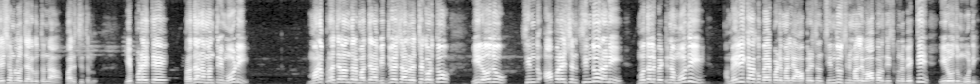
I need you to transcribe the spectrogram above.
దేశంలో జరుగుతున్న పరిస్థితులు. ఎప్పుడైతే ప్రధానమంత్రి మోడీ మన ప్రజలందరి మధ్యన విద్వేషాలు రెచ్చగొడుతూ ఈరోజు సింధు ఆపరేషన్ సింధూర్ అని మొదలుపెట్టిన మోదీ అమెరికాకు భయపడి మళ్ళీ ఆపరేషన్ సింధూస్ని మళ్ళీ వాపసు తీసుకున్న వ్యక్తి ఈరోజు మోడీ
